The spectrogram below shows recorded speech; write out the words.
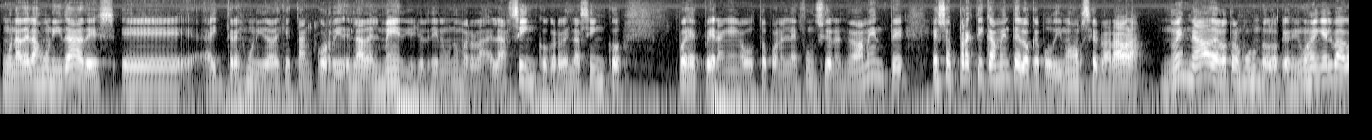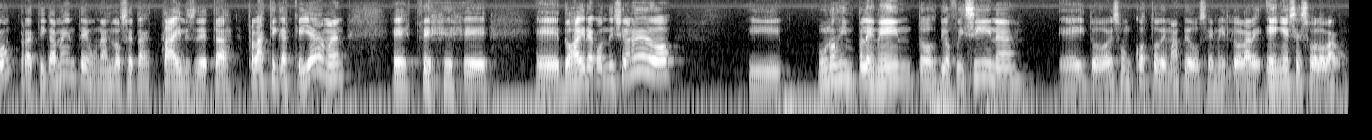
una de las unidades, eh, hay tres unidades que están corridas, la del medio, yo le tienen un número, la, la cinco, creo que es la 5, pues esperan en agosto ponerla en funciones nuevamente. Eso es prácticamente lo que pudimos observar. Ahora, no es nada del otro mundo lo que vimos en el vagón, prácticamente unas losetas tiles de estas plásticas que llaman, este, eh, dos aire acondicionados y unos implementos de oficina eh, y todo eso un costo de más de 12 mil dólares en ese solo vagón.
